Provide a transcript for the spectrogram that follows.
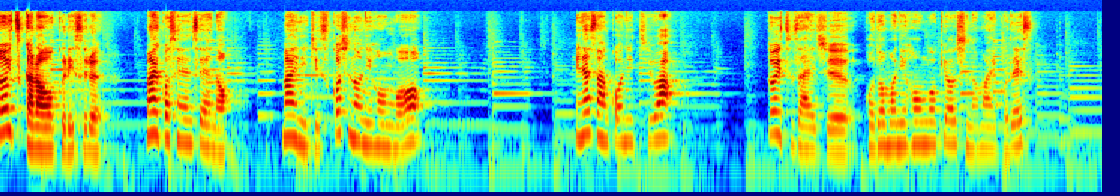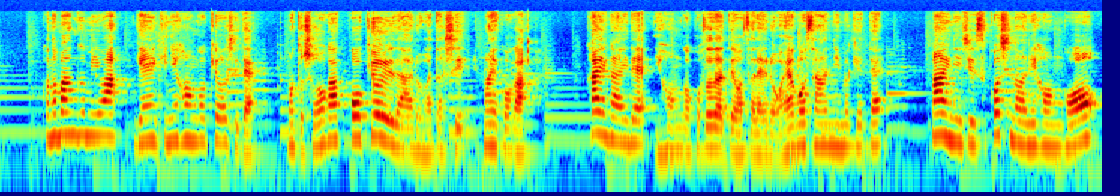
ドイツからお送りする舞子先生の毎日少しの日本語を。皆さんこんにちは。ドイツ在住子供日本語教師の舞子です。この番組は現役日本語教師で元小学校教諭である私舞子が海外で日本語子育てをされる親御さんに向けて毎日少しの日本語を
